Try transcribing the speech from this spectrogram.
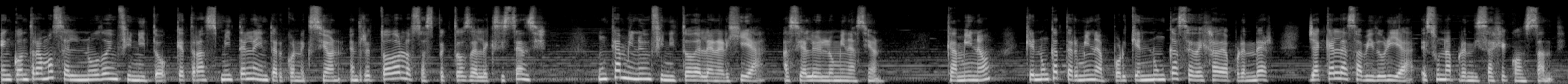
encontramos el nudo infinito que transmite la interconexión entre todos los aspectos de la existencia, un camino infinito de la energía hacia la iluminación. Camino que nunca termina porque nunca se deja de aprender, ya que la sabiduría es un aprendizaje constante.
